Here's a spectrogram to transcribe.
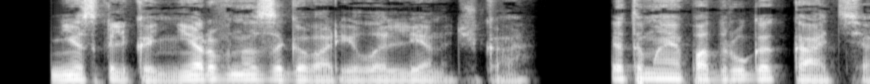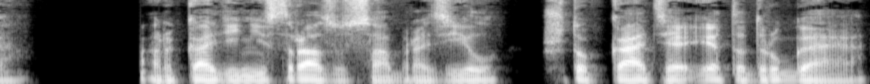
— несколько нервно заговорила Леночка. «Это моя подруга Катя». Аркадий не сразу сообразил, что Катя — это другая,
